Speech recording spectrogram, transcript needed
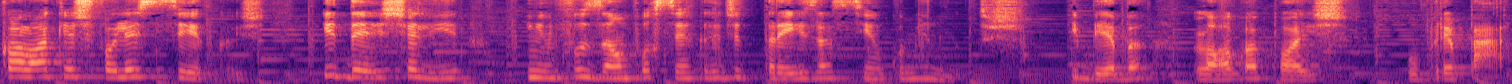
coloque as folhas secas e deixe ali em infusão por cerca de 3 a 5 minutos. E beba logo após o preparo.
